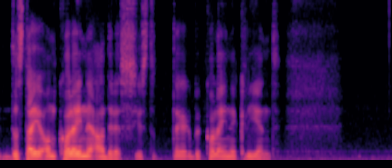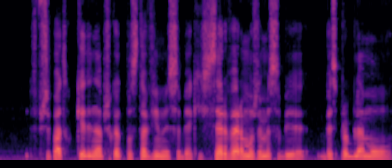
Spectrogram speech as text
Dostaje on kolejny adres. Jest to tak jakby kolejny klient. W przypadku, kiedy na przykład postawimy sobie jakiś serwer, możemy sobie bez problemu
